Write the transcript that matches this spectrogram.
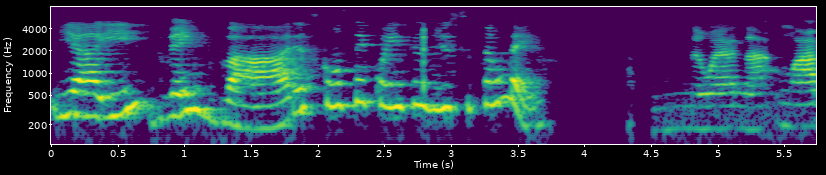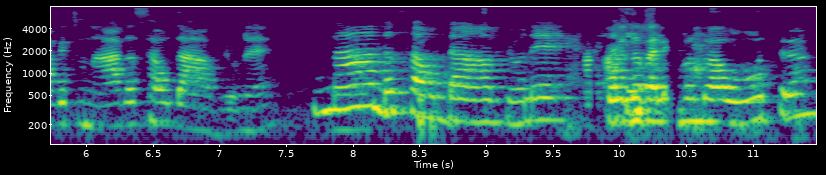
e aí vem várias consequências disso também. Não é um hábito nada saudável, né? Nada saudável, né? A coisa a gente... vai levando a outra.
